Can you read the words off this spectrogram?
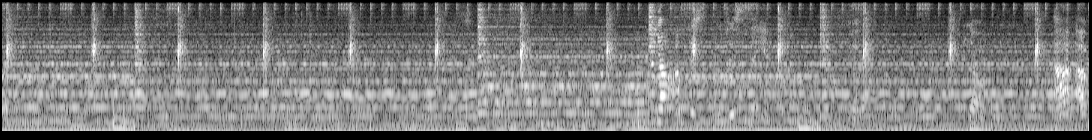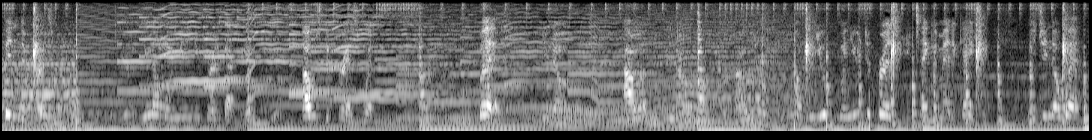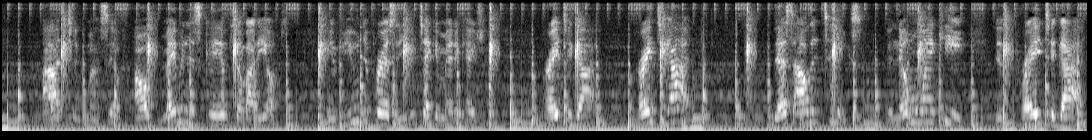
all it takes. The number one key is pray to God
